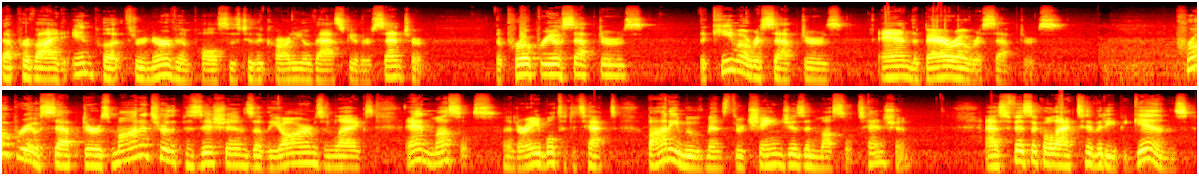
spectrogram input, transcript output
that provide input through nerve impulses to the cardiovascular center the proprioceptors, the chemoreceptors, and the baroreceptors. Proprioceptors monitor the positions of the arms and legs and muscles and are able to detect body movements through changes in muscle tension. As physical activity begins,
